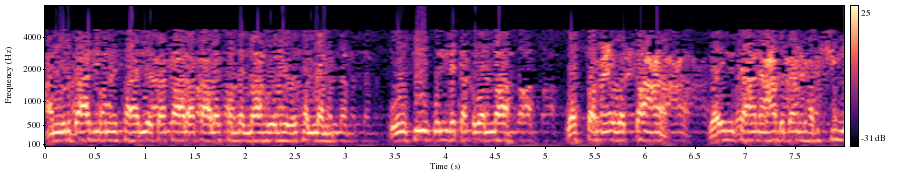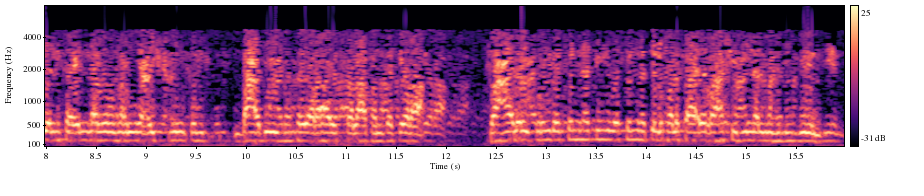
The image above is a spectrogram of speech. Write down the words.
عن إرباد بن سارية قال قال صلى الله عليه وسلم، أوصيكم بتقوى الله والسمع والطاعة، وإن كان عبدا حبشيا فإنه من يعش منكم بعدي فسيرى اختلافا كثيرا. فعليكم بسنتي وسنة الخلفاء الراشدين المهديين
